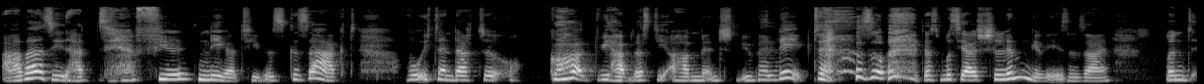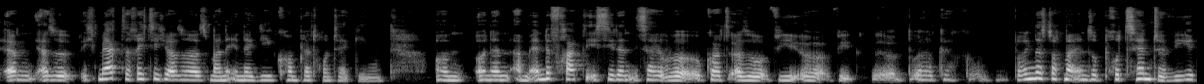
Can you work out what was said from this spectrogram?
Aber sie hat sehr viel Negatives gesagt, wo ich dann dachte, oh Gott, wie haben das die armen Menschen überlebt? so, das muss ja schlimm gewesen sein. Und ähm, also ich merkte richtig, also, dass meine Energie komplett runterging. Um, und dann am Ende fragte ich sie dann, ich sage, oh Gott, also wie, äh, wie äh, bring das doch mal in so Prozente. Wie,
